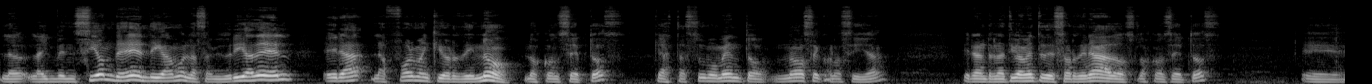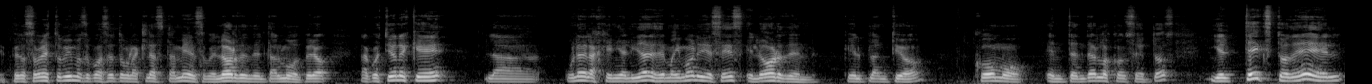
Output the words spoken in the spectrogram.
la, invención de él, digamos, la sabiduría de él, era la forma en que ordenó los conceptos, que hasta su momento no se conocía. Eran relativamente desordenados los conceptos. Eh, pero sobre esto mismo se puede hacer toda una clase también, sobre el orden del Talmud. Pero la cuestión es que la, una de las genialidades de Maimónides es el orden que él planteó, cómo entender los conceptos, y el texto de él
